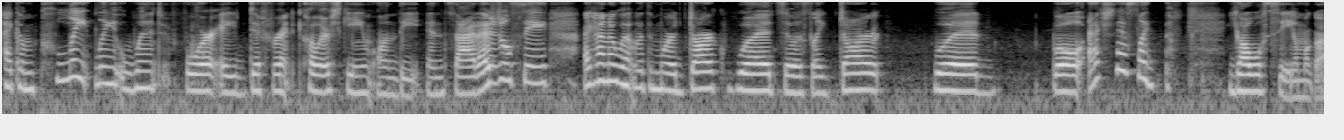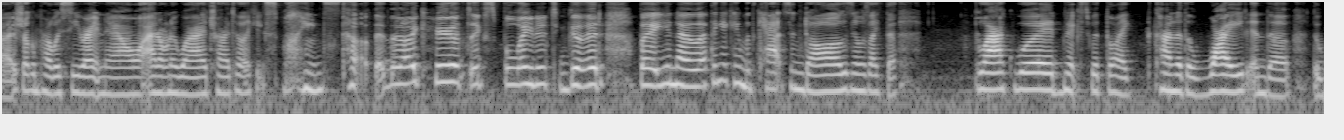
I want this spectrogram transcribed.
I completely went for a different color scheme on the inside. As you'll see, I kind of went with more dark wood. So it's like dark wood. Well, actually, it's like y'all will see. Oh my gosh, y'all can probably see right now. I don't know why I tried to like explain stuff and then I can't explain it good. But you know, I think it came with cats and dogs and it was like the black wood mixed with like kind of the white and the the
